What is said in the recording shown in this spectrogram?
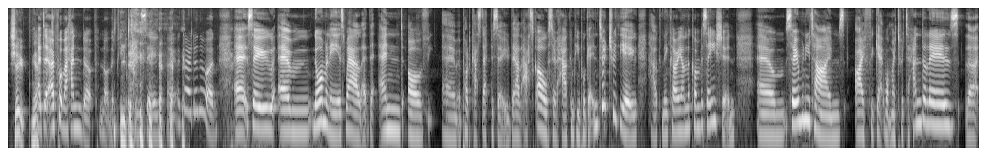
Shoot, yeah. I, I, put my hand up, not that people can see. I got another one. Uh, so um, normally, as well, at the end of um, a podcast episode, they'll ask, "Oh, so how can people get in touch with you? How can they carry on the conversation?" Um, so many times, I forget what my Twitter handle is. Like,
